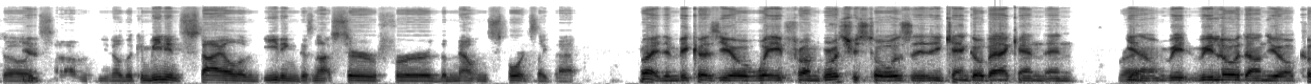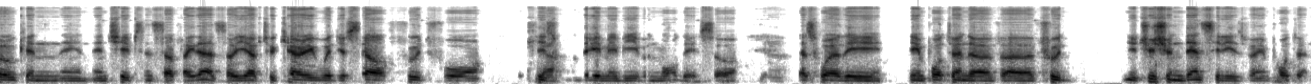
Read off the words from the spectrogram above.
So yeah. it's um, you know the convenient style of eating does not serve for the mountain sports like that. Right, and because you're away from grocery stores, uh, you can't go back and and right. you know re- reload on your coke and, and and chips and stuff like that. So you have to carry with yourself food for at least yeah. one day, maybe even more days. So yeah. that's where the the importance of uh, food nutrition density is very important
